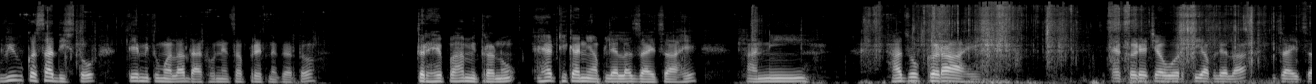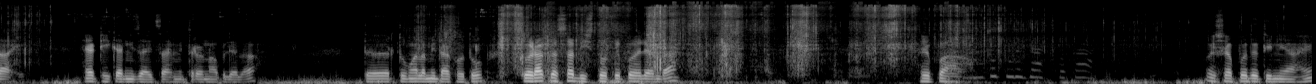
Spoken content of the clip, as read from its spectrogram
व्ह्यू कसा दिसतो ते मी तुम्हाला दाखवण्याचा प्रयत्न करतो. तर हे पहा मित्रांनो ह्या ठिकाणी आपल्याला जायचं आहे आणि हा जो कडा आहे ह्या कड्याच्या वरती आपल्याला जायचं आहे. ह्या ठिकाणी जायचं आहे मित्रांनो आपल्याला. तर तुम्हाला मी दाखवतो कडा कसा दिसतो ते पहिल्यांदा. हे पहा. अशा पद्धतीने आहे.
